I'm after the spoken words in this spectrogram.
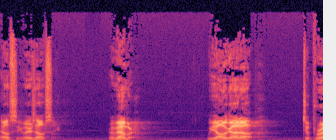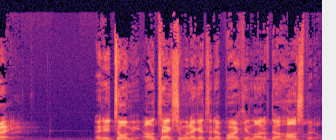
Elsie, where's Elsie? Remember, we all got up to pray. And he told me, I'll text you when I get to the parking lot of the hospital.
